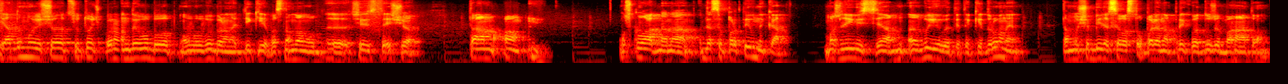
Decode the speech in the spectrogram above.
Я думаю, що цю точку рандеву було ну, вибрано тільки в основному е, через те, що там ускладнена для супротивника можливість виявити такі дрони, тому що біля Севастополя, наприклад, дуже багато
